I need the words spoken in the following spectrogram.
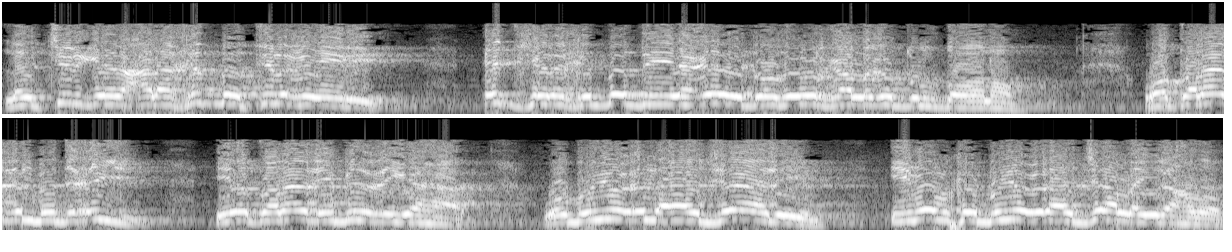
la jirhkeeda calaa khidmati lgayri cid kale khidmadii iyo ciday doontay markaa laga dul doono. Wa alaaqi bidciy iyo alaaqii bidcigaha. Wa buyuuc lajaali ibabka la yidhaahdo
